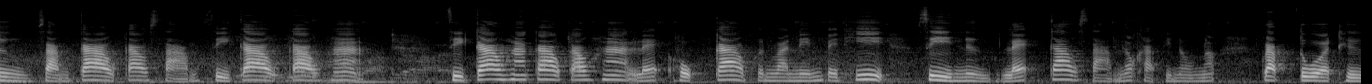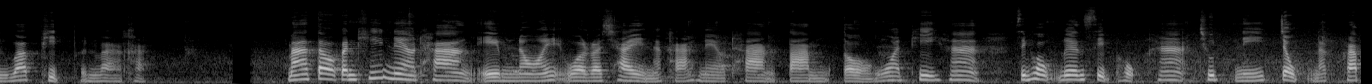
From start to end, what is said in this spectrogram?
41 39 93 49 95 49 59 95 และ 69 เพิ่นว่าเน้นไปที่ 41 และ 93 เนาะค่ะ พี่น้องเนาะกลับตัวถือว่าผิดเพิ่นว่าค่ะ มาต่อกันที่แนวทางเอมน้อยวรชัยนะคะ แนวทางตามต่องวดที่ 5 16 เดือน 16 5 ชุดนี้จบนะครับ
